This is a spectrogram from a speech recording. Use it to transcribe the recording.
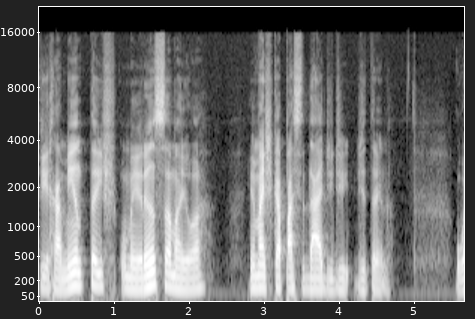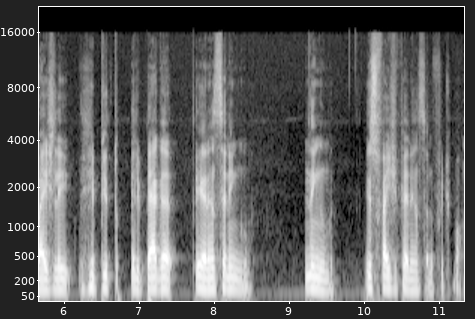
ferramentas, uma herança maior e mais capacidade de, de treinar. Wesley, repito, ele pega herança nenhuma. Nenhuma. Isso faz diferença no futebol.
